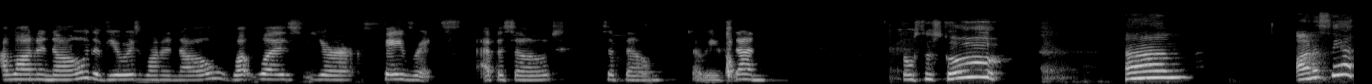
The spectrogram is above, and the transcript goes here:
I want to know, the viewers want to know, what was your favorite episode to film that we've done? So, sister. Um, honestly, I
